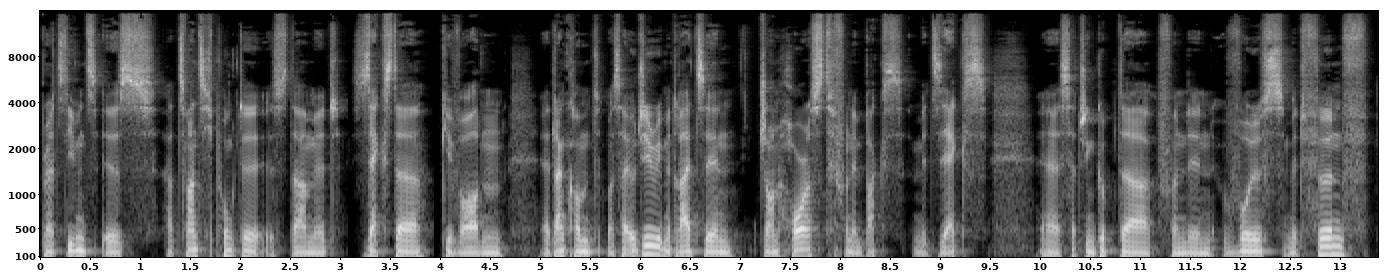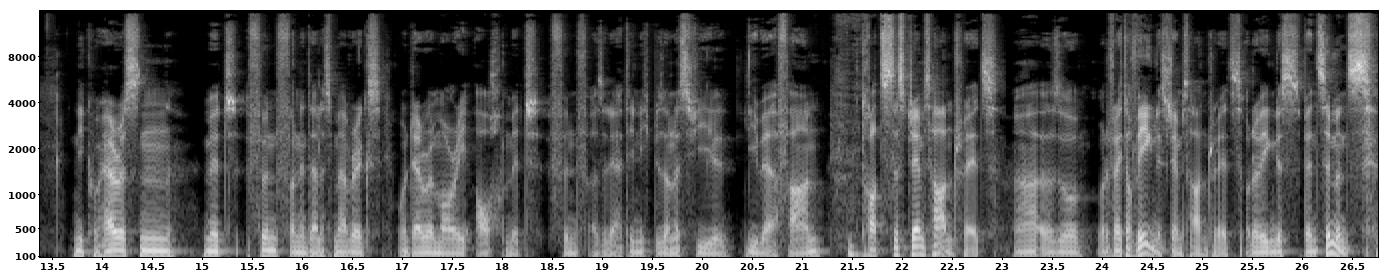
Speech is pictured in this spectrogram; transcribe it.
Brad Stevens ist, hat 20 Punkte, ist damit Sechster geworden. Äh, dann kommt Masai Ujiri mit 13, John Horst von den Bucks mit 6, äh, Sachin Gupta von den Wolves mit 5, Nico Harrison mit fünf von den Dallas Mavericks und Daryl Morey auch mit fünf. Also der hat hier nicht besonders viel Liebe erfahren. Trotz des James Harden Trades. Ja, also, oder vielleicht auch wegen des James Harden Trades oder wegen des Ben Simmons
